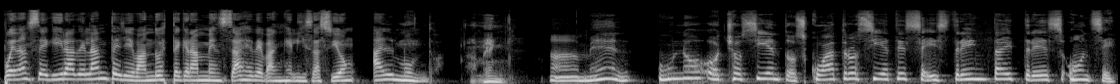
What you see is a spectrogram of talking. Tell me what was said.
puedan seguir adelante llevando este gran mensaje de evangelización al mundo. Amén. Amén. 1-800-476-3311.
